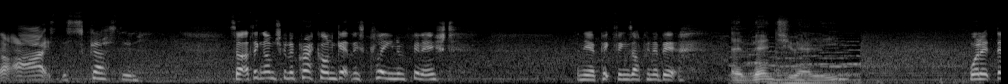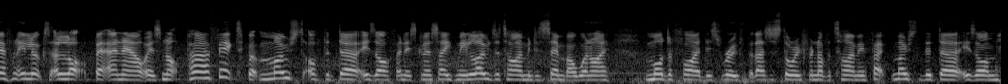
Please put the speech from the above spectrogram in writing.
Ah, it's disgusting. So I think I'm just going to crack on, get this clean and finished and yeah, pick things up in a bit. Eventually. Well, it definitely looks a lot better now. It's not perfect, but most of the dirt is off and it's going to save me loads of time in December when I modify this roof, but that's a story for another time. In fact, most of the dirt is on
